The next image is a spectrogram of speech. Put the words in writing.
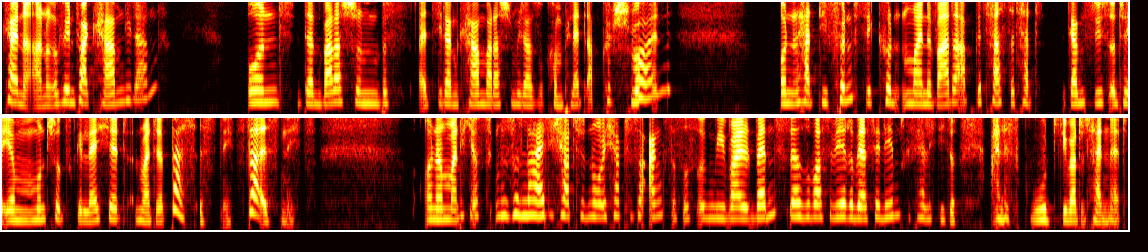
Keine Ahnung. Auf jeden Fall kamen die dann. Und dann war das schon, bis als sie dann kam, war das schon wieder so komplett abgeschwollen. Und dann hat die fünf Sekunden meine Wade abgetastet, hat ganz süß unter ihrem Mundschutz gelächelt und meinte, das ist nichts, da ist nichts. Und dann meinte ich, es tut mir so leid, ich hatte nur, ich hatte so Angst, dass das irgendwie, weil wenn es da sowas wäre, wäre es ja lebensgefährlich. Die so, alles gut, die war total nett.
